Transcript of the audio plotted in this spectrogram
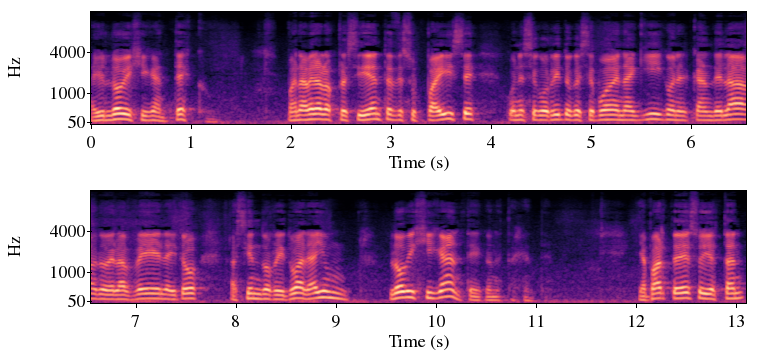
Hay un lobby gigantesco. Van a ver a los presidentes de sus países con ese gorrito que se ponen aquí, con el candelabro de las velas y todo, haciendo rituales. Hay un lobby gigante con esta gente. Y aparte de eso, ellos están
